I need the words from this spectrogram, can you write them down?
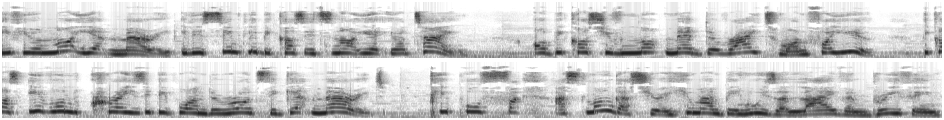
If you're not yet married, it is simply because it's not yet your time or because you've not met the right one for you. Because even crazy people on the roads, they get married people find, as long as you're a human being who is alive and breathing,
